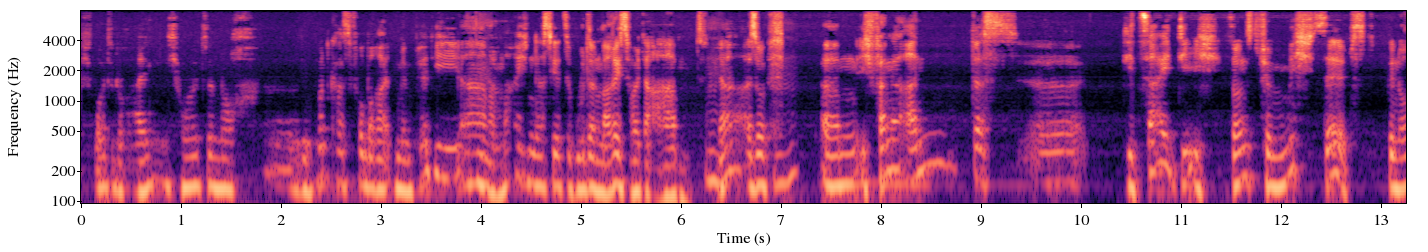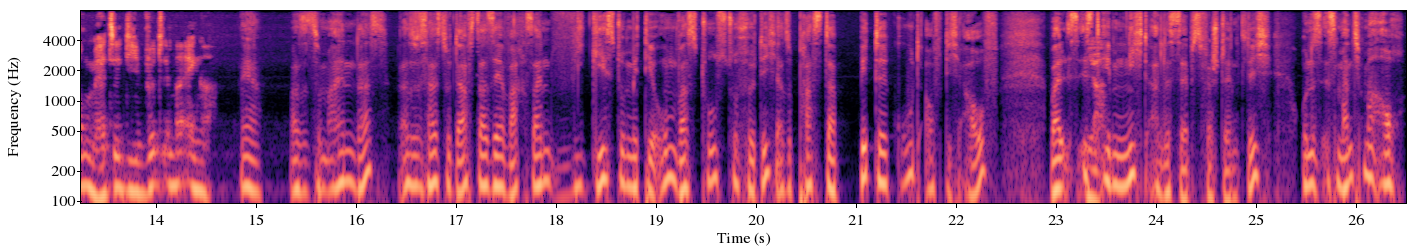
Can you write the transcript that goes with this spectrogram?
ich wollte doch eigentlich heute noch äh, den Podcast vorbereiten mit dem Paddy. Ah, wann mache ich denn das jetzt? Gut, dann mache ich es heute Abend. Mhm. Ja, also mhm. ähm, ich fange an, dass äh, die Zeit, die ich sonst für mich selbst genommen hätte, die wird immer enger. Ja. Also zum einen das, also das heißt, du darfst da sehr wach sein. Wie gehst du mit dir um? Was tust du für dich? Also passt da bitte gut auf dich auf, weil es ist ja. eben nicht alles selbstverständlich und es ist manchmal auch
